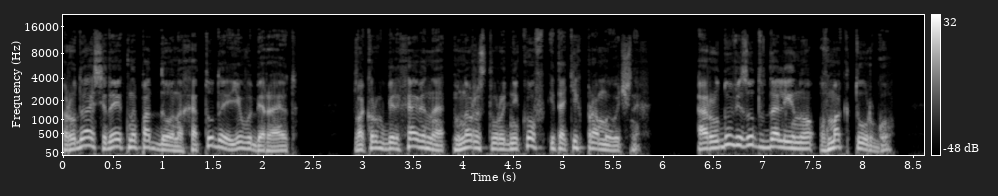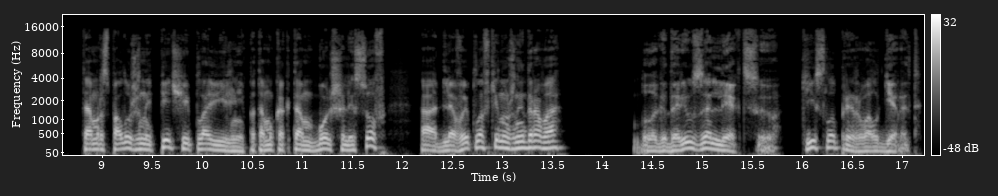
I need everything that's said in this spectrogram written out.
Руда оседает на поддонах, оттуда ее выбирают. Вокруг Бельхавена множество рудников и таких промывочных. А руду везут в долину, в Мактургу. Там расположены печи и плавильни, потому как там больше лесов, а для выплавки нужны дрова. «Благодарю за лекцию», — кисло прервал Геральт.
